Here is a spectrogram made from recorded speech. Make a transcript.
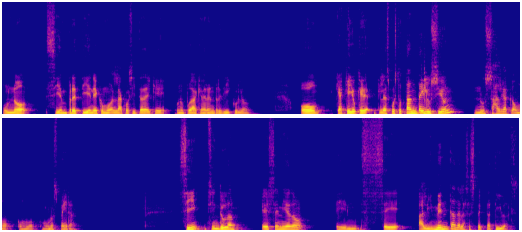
Uno siempre tiene como la cosita de que uno pueda quedar en ridículo o que aquello que, le has puesto tanta ilusión no salga como, como, como uno espera. Sí, sin duda, ese miedo em, se alimenta de las expectativas,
